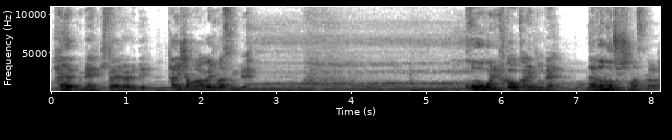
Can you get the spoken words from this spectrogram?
早くね鍛えられて代謝も上がりますんで。交互に負荷を変えるとね長持ちしますから。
